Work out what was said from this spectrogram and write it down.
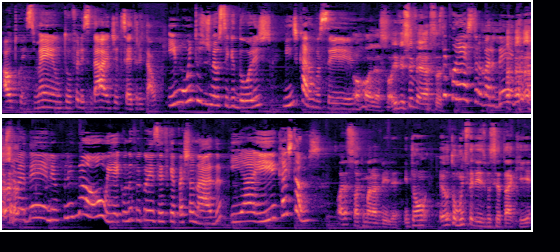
autoconhecimento, felicidade, etc e tal. E muitos dos meus seguidores me indicaram você. Olha só, e vice-versa. Você conhece o trabalho dele? Você conhece o trabalho dele? Eu falei, não. E aí, quando eu fui conhecer, fiquei apaixonada. E aí, cá estamos. Olha só que maravilha. Então, eu tô muito feliz de você estar aqui. Eu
